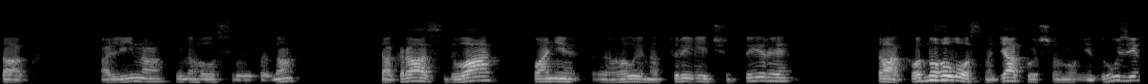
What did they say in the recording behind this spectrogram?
Так, Аліна, ви не голосуєте, да? Так, раз, два, пані е, Галина, три, чотири. Так, одноголосно. Дякую, шановні друзі.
